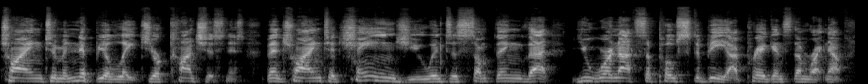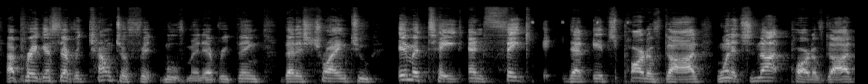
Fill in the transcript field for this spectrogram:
trying to manipulate your consciousness, been trying to change you into something that you were not supposed to be. I pray against them right now. I pray against every counterfeit movement, everything that is trying to imitate and fake that it's part of God when it's not part of God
